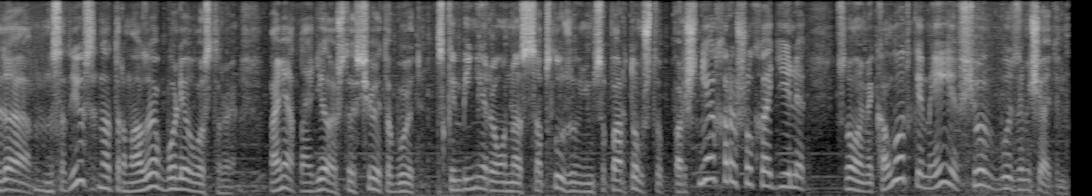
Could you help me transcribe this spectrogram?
да, соответственно, тормоза более острые. Понятное дело, что все это будет скомбинировано с обслуживанием суппортов, чтобы поршня хорошо ходили, с новыми колодками, и все будет замечательно.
